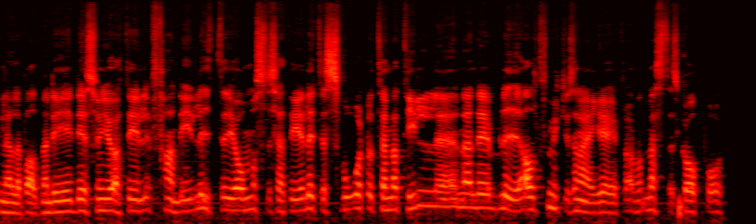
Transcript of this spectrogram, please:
gnäller på allt. Men det är det som gör att det är, fan, det är lite, jag måste säga att det är lite svårt att tända till eh, när det blir allt för mycket sådana här grejer, framförallt mästerskap och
